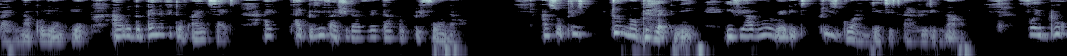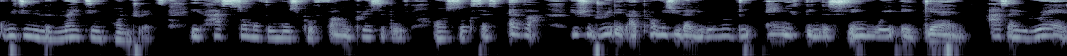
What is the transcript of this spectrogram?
by Napoleon Hill. And with the benefit of hindsight, I, I believe I should have read that book before now. And so please do not be like me. If you have not read it, please go and get it and read it now. For a book written in the 1900s, it has some of the most profound principles on success ever. You should read it. I promise you that you will not do anything the same way again as I read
